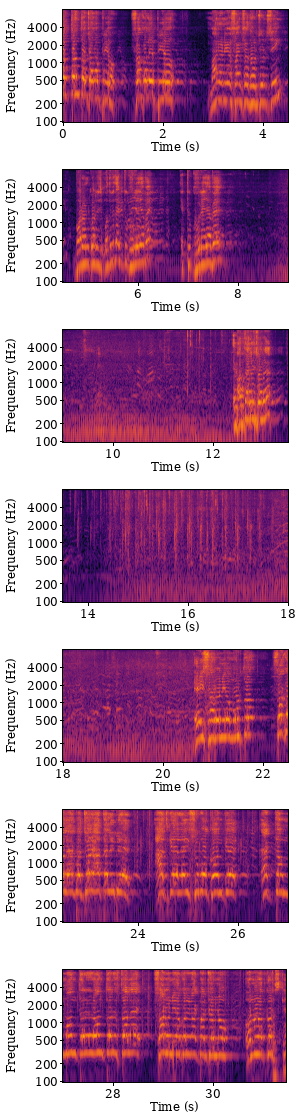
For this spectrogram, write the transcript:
অত্যন্ত জনপ্রিয়, সকলের প্রিয় মাননীয় সাংসদ অর্জুন সিং। বরণ করে মধুমিতা, একটু ঘুরে যাবে। একটু ঘুরে যাবে। জোরে। এই স্মরণীয় মুহূর্ত, সকলে একবার জোরে হাততালি দিয়ে আজকের এই শুভক্ষণকে একদম মন্ত্রের অন্তরস্থলে স্মরণীয় করে রাখবার জন্য অনুরোধ করছি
